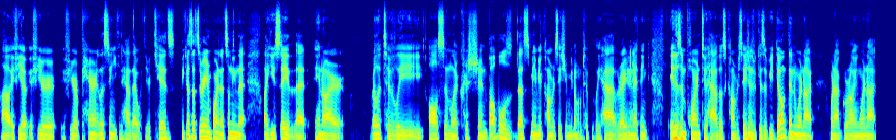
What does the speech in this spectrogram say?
uh, if you have, if you're if you're a parent listening, you can have that with your kids because that's very important. That's something that, like you say, that in our relatively all similar Christian bubbles, that's maybe a conversation we don't typically have, right? And I think it is important to have those conversations because if we don't, then we're not we're not growing. We're not.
